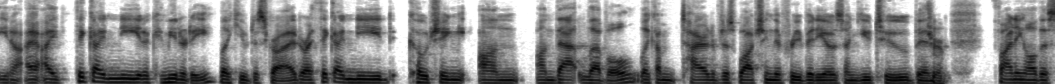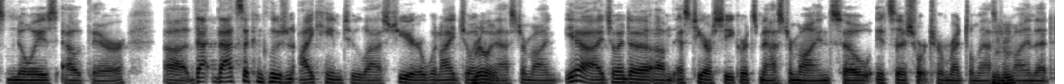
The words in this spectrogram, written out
you know, I, I, think I need a community like you've described, or I think I need coaching on on that level. Like I'm tired of just watching the free videos on YouTube and sure. finding all this noise out there. Uh, that that's a conclusion I came to last year when I joined really? a mastermind. Yeah, I joined a um, STR Secrets mastermind. So it's a short term rental mm-hmm. mastermind mm-hmm.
